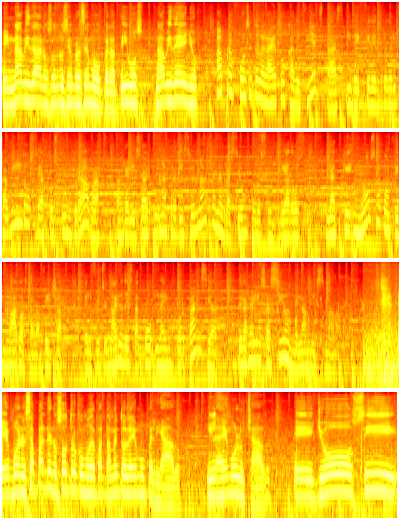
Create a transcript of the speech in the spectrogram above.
en Navidad nosotros siempre hacemos operativos navideños a propósito de la época de fiestas y de que dentro del Cabildo se acostumbraba a realizar una tradicional celebración con los empleados, la que no se ha confirmado hasta la fecha. El funcionario destacó la importancia de la realización de la misma. Eh, bueno, esa parte nosotros como departamento la hemos peleado y la hemos luchado. Eh, yo sí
